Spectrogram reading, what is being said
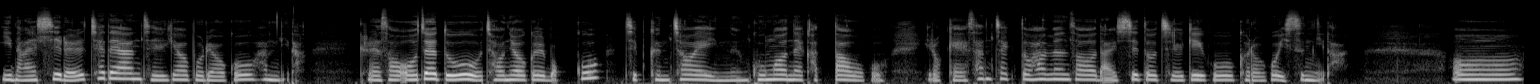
이 날씨를 최대한 즐겨보려고 합니다. 그래서 어제도 저녁을 먹고 집 근처에 있는 공원에 갔다 오고 이렇게 산책도 하면서 날씨도 즐기고 그러고 있습니다. 어,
